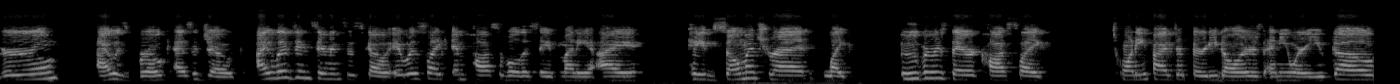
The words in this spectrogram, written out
girl, I was broke as a joke. I lived in San Francisco. It was like impossible to save money. I paid so much rent. Like, Ubers there cost like 25 to $30 anywhere you go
